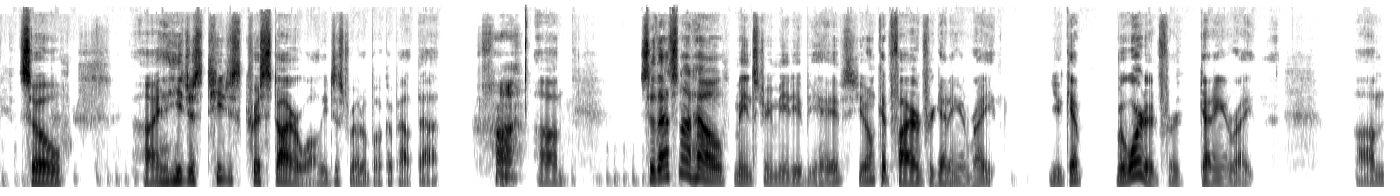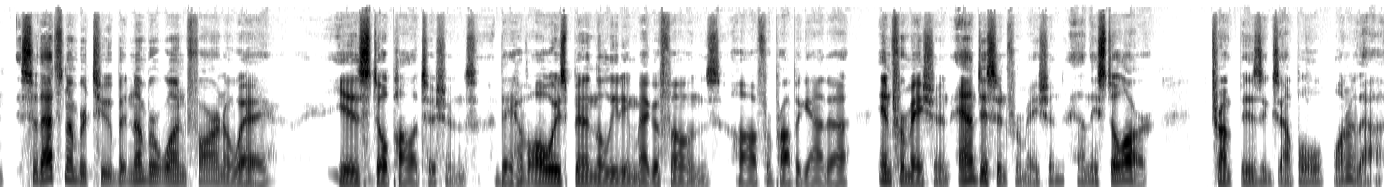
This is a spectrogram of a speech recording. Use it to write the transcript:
so uh, he just he just Chris Stirewalt. He just wrote a book about that. Huh. Um, so that's not how mainstream media behaves. You don't get fired for getting it right. You get rewarded for getting it right. Um, so that's number two. But number one, far and away, is still politicians. They have always been the leading megaphones uh, for propaganda, information, and disinformation, and they still are. Trump is example one of that.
